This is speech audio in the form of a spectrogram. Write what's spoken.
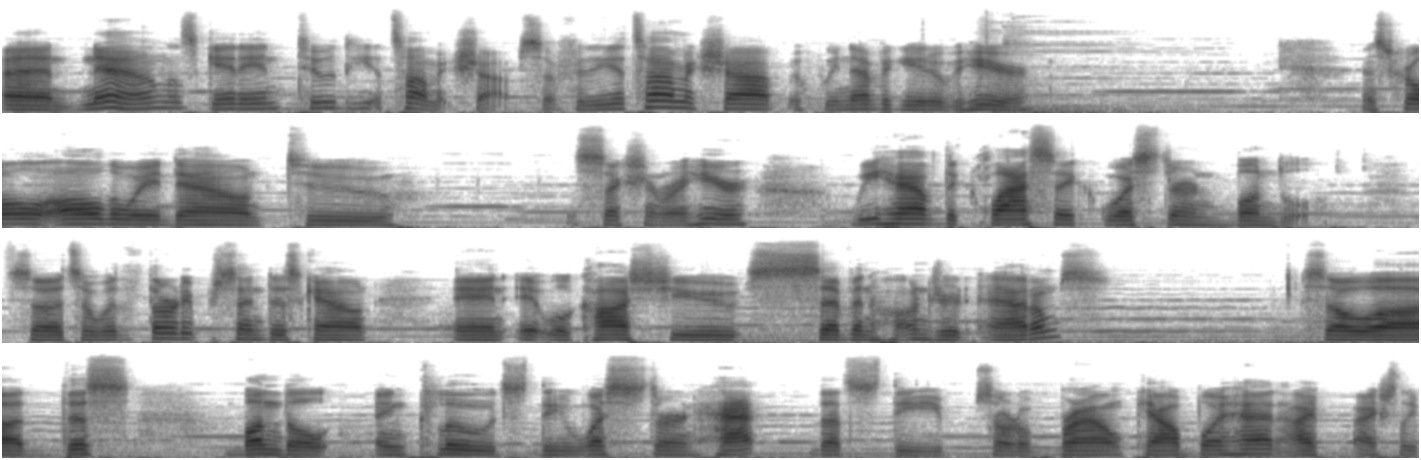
And now, let's get into the Atomic Shop. So for the Atomic Shop, if we navigate over here, and scroll all the way down to the section right here, we have the classic Western bundle. So it's a with a 30% discount and it will cost you 700 atoms. So uh, this bundle includes the western hat. That's the sort of brown cowboy hat. I actually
